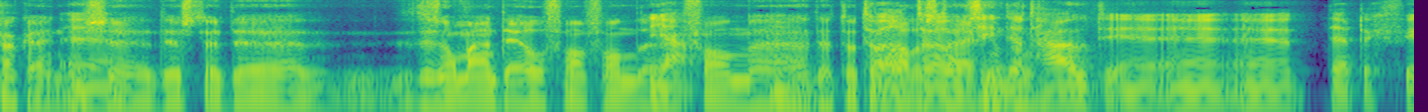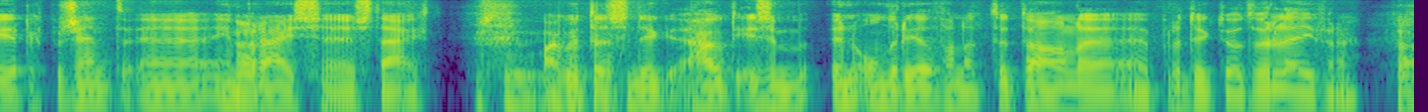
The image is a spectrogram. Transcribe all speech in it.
Oké, dus, uh, dus de, de, het is nog maar een deel van, van, de, ja, van uh, de totale terwijl, terwijl we zien dat hout uh, 30, 40 procent in prijs stijgt. Maar goed, dat is natuurlijk, hout is een, een onderdeel van het totale product wat we leveren. Ja.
